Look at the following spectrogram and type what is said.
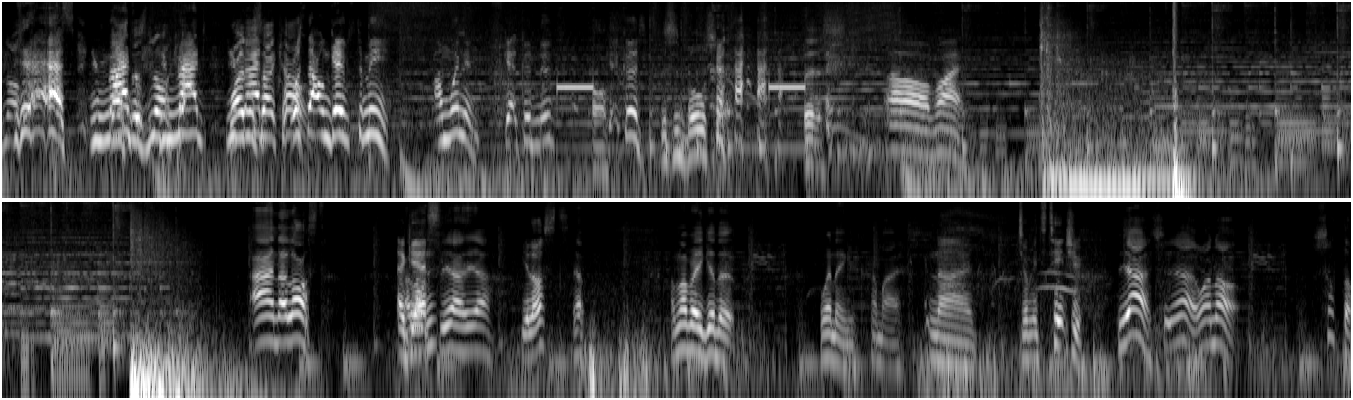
No. Yes! You mad? does not you count. mad? You Why does that count? What's that on games to me? I'm winning. Get good, noob. Get good. This is bullshit. this. Oh, my. And I lost. I Again? lost. Yeah, yeah. You lost? Yep. I'm not very good at winning, am I? No. Do you want me to teach you? Yeah, yeah, why not? Shut the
